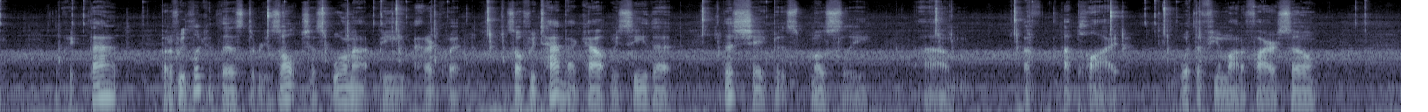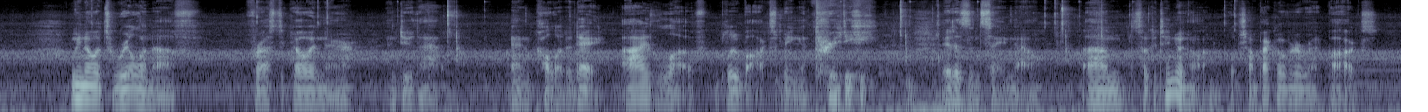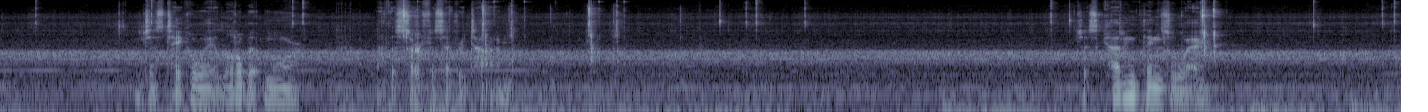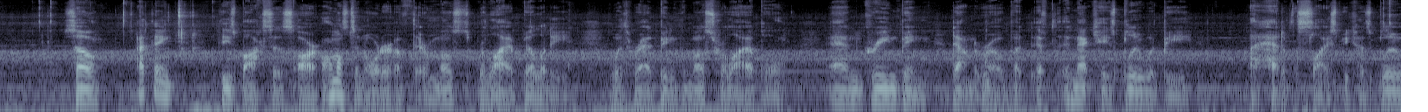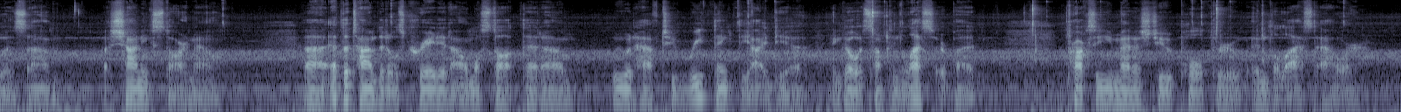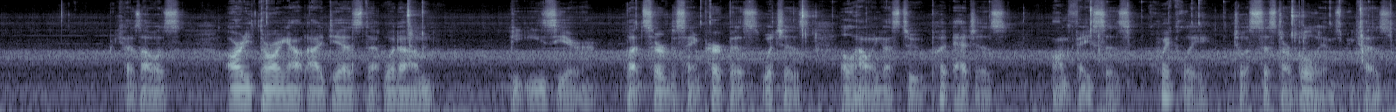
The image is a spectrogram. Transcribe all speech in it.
like that. But if we look at this, the result just will not be adequate. So if we tab back out, we see that this shape is mostly um, applied with a few modifiers. So we know it's real enough for us to go in there and do that and call it a day. I love Blue Box being in 3D. it is insane now. Um, so continuing on, we'll jump back over to Red Box. And just take away a little bit more of the surface every time. Just cutting things away. So I think these boxes are almost in order of their most reliability, with red being the most reliable and green being down the road. But if in that case, blue would be ahead of the slice because blue is um, a shining star now uh, at the time that it was created, I almost thought that um, we would have to rethink the idea and go with something lesser, but Proxe you managed to pull through in the last hour because I was already throwing out ideas that would um, be easier but serve the same purpose, which is allowing us to put edges on faces quickly to assist our booleans because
